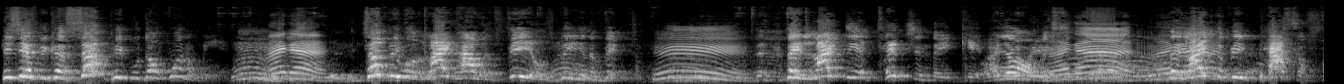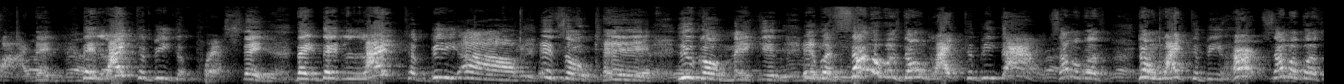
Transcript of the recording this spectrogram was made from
He says because some people don't want to win. My God. Some people like how it feels being a victim. Mm. They like the attention they get. Are y'all My? God. My They God. like to be pacified. They they like to be depressed. They they they like to be uh it's okay. You gonna make it. But some of us don't like to be down. Some of us don't like to be hurt. Some of us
